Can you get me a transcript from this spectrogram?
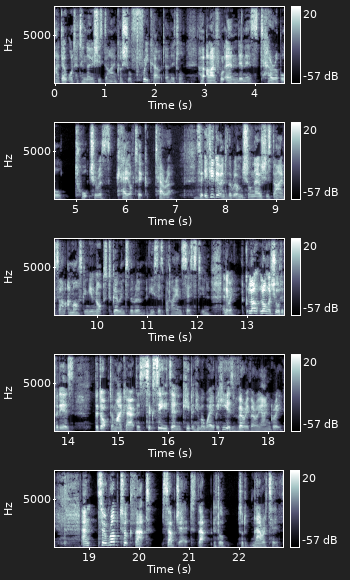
I don't want her to know she's dying because she'll freak out and it'll her life will end in this terrible, torturous, chaotic terror. So if you go into the room, she'll know she's dying. So I'm, I'm asking you not to go into the room. And he says, but I insist, you know. Anyway, long, long and short of it is the doctor, my character, succeeds in keeping him away, but he is very, very angry. And so Rob took that subject, that little sort of narrative,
